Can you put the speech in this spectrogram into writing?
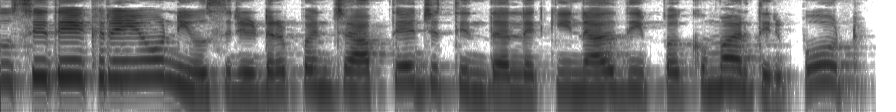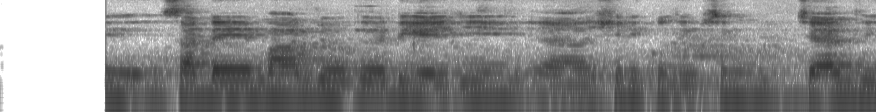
ਤੁਸੀਂ ਦੇਖ ਰਹੇ ਹੋ ਨਿਊਜ਼ ਰੀਡਰ ਪੰਜਾਬ ਤੇ ਜਤਿੰਦਰ ਲੱਕੀ ਨਾਲ ਦੀਪਕ ਕੁਮਾਰ ਦੀ ਰਿਪੋਰਟ। ਸਾਡੇ ਮਾਨਯੋਗ D I G Shri Kuldeep Singh Chahal ji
